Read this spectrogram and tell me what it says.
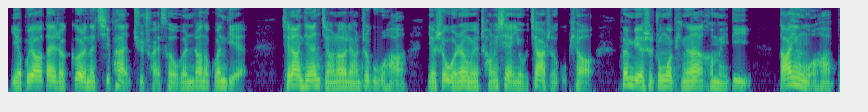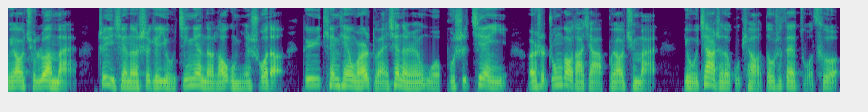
也不要带着个人的期盼去揣测文章的观点。前两天讲了两只股哈，也是我认为长线有价值的股票，分别是中国平安和美的。答应我哈，不要去乱买。这一些呢是给有经验的老股民说的。对于天天玩短线的人，我不是建议，而是忠告大家不要去买有价值的股票，都是在左侧，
